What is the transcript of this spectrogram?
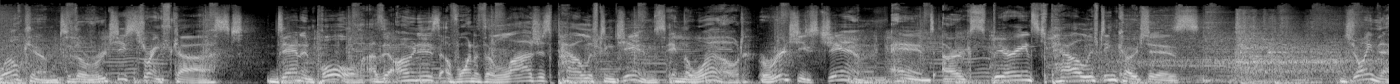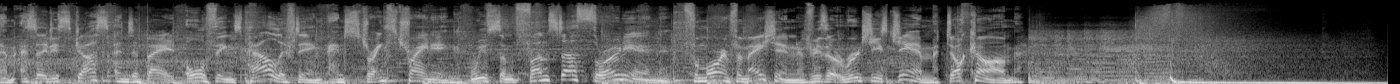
Welcome to the Ruchi Strengthcast. Dan and Paul are the owners of one of the largest powerlifting gyms in the world, Ruchi's Gym, and are experienced powerlifting coaches. Join them as they discuss and debate all things powerlifting and strength training with some fun stuff thrown in. For more information, visit ruchisgym.com.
